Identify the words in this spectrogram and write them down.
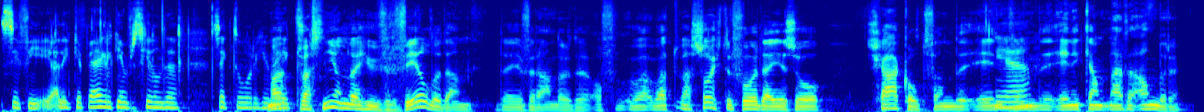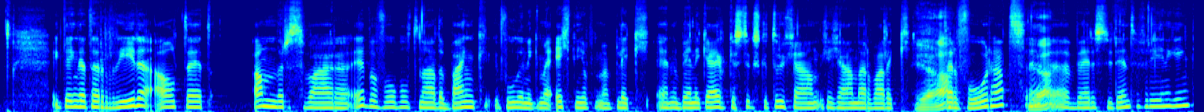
cv. Ik heb eigenlijk in verschillende sectoren gewerkt. Maar het was niet omdat je je verveelde dan, dat je veranderde? Of wat, wat, wat zorgt ervoor dat je zo schakelt van de, een, ja. van de ene kant naar de andere? Ik denk dat de reden altijd anders waren. Hè. Bijvoorbeeld na de bank voelde ik me echt niet op mijn plek. En dan ben ik eigenlijk een stukje terug gaan, gegaan naar wat ik ja. daarvoor had, hè, ja. uh, bij de studentenvereniging.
